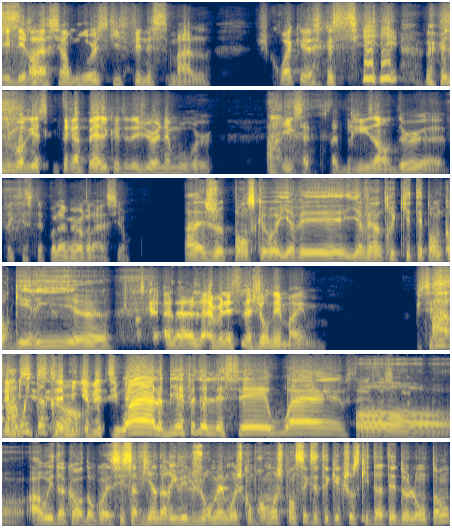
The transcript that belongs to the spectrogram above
et des Ouais. relations amoureuses qui finissent mal. Je crois que si un humoriste qui te rappelle que tu as déjà eu un amoureux Ah. et que ça, ça te brise en deux, euh, peut-être que c'était pas la meilleure relation. Ah, je pense que ouais, il y avait, il y avait un truc qui était pas encore guéri. euh. Parce qu'elle a- elle avait laissé la journée même. Puis c'est Ah, ses, ah oui, c'est ses d'accord. amis qui avaient dit Ouais, elle a bien fait de le laisser, ouais. Oh, ah oui, d'accord. Donc ouais, si ça vient d'arriver le jour même, moi je comprends. Moi je pensais que c'était quelque chose qui datait de longtemps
